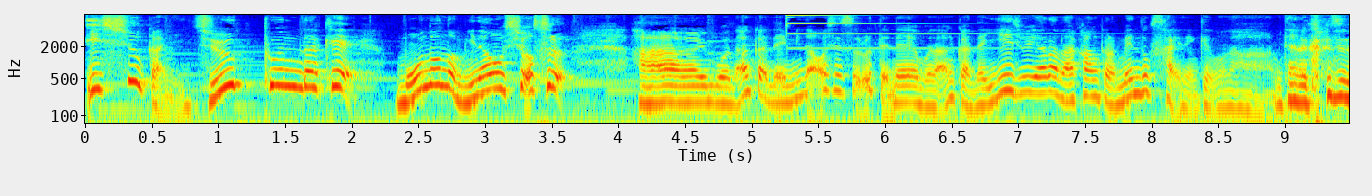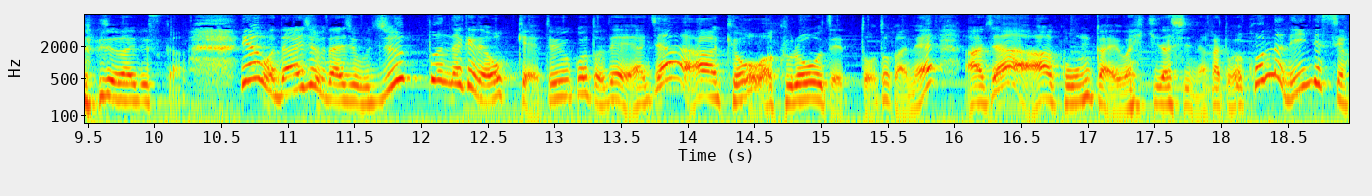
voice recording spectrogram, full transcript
1週間に10分だけ物の見直しをする。はいもうなんかね見直しするってねもうなんかね家中やらなあかんから面倒くさいねんけどなみたいな感じになるじゃないですか。いやもう大丈夫大丈夫。10分だけで OK ということでじゃあ今日はクローゼットとかねあじゃあ今回は引き出しの中とかこんなんでいいんですよ、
